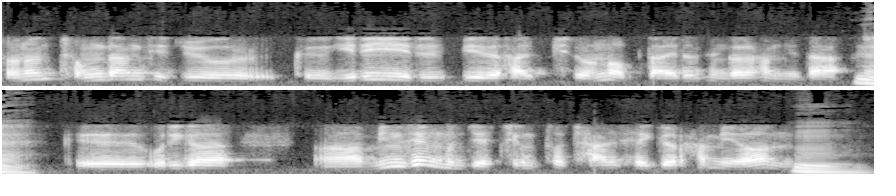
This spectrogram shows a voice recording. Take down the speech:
저는 정당 지지율 그 일희일비할 필요는 없다 이런 생각을 합니다. 네. 그 우리가 어, 민생 문제 지금부터 잘 해결하면 음.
